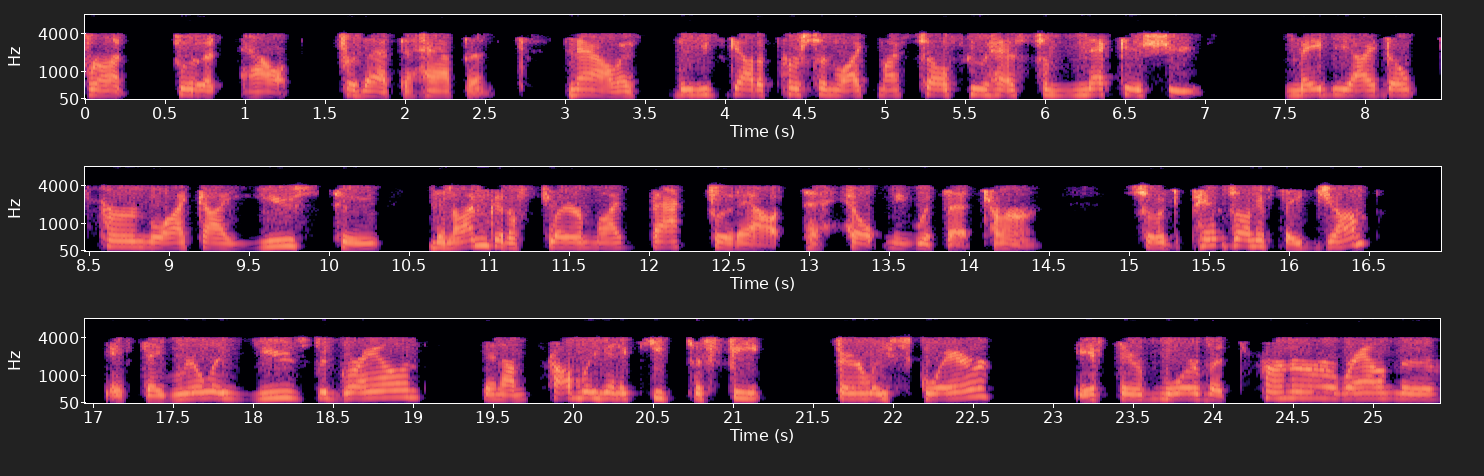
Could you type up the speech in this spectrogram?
front foot out for that to happen. Now, if you've got a person like myself who has some neck issues, maybe I don't turn like I used to, then I'm going to flare my back foot out to help me with that turn. So it depends on if they jump. If they really use the ground, then I'm probably going to keep the feet fairly square. If they're more of a turner around the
